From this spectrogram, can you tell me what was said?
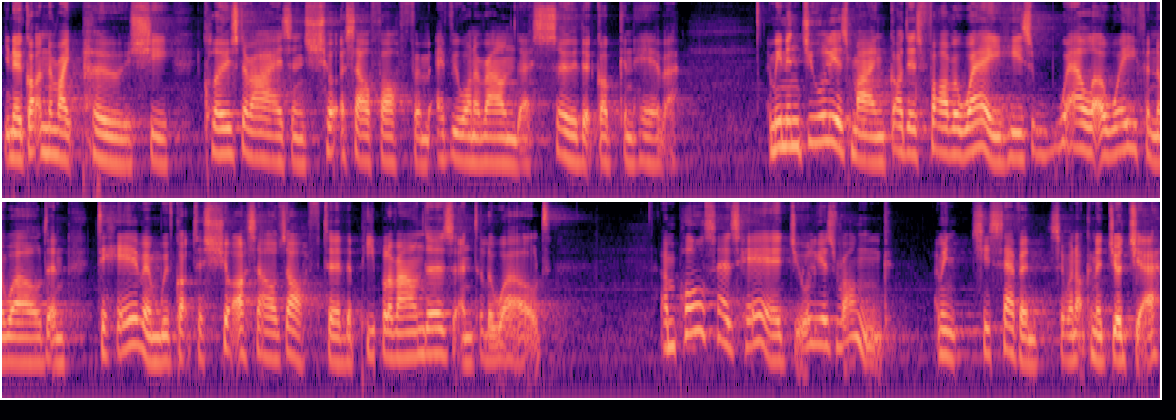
you know, got in the right pose. She closed her eyes and shut herself off from everyone around her so that God can hear her. I mean, in Julia's mind, God is far away. He's well away from the world. And to hear him, we've got to shut ourselves off to the people around us and to the world. And Paul says here, Julia's wrong. I mean, she's seven, so we're not going to judge her,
